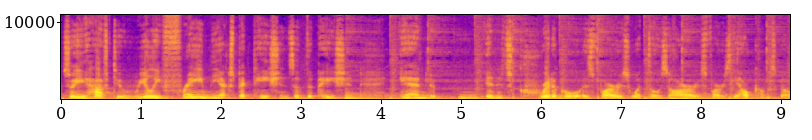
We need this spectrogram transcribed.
So you have to really frame the expectations of the patient, and, and it's critical as far as what those are, as far as the outcomes go.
